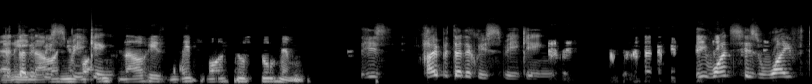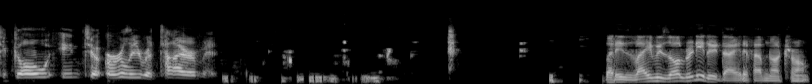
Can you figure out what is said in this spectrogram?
And he now hypothetically he speaking, wants, now his wife wants to sue him. he's hypothetically speaking, he wants his wife to go into early retirement. But his wife is already retired, if I'm not wrong.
